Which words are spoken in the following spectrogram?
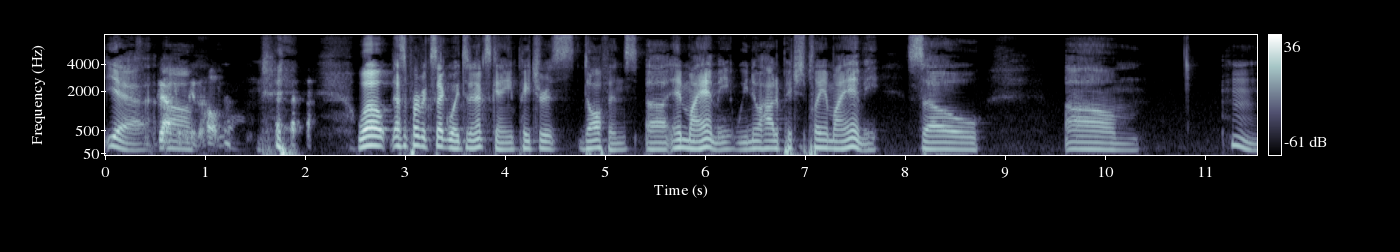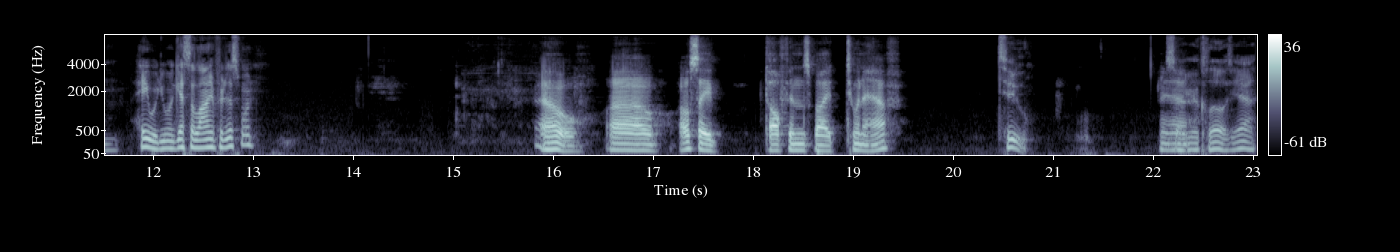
yeah, definitely um, the Dolphins. well, that's a perfect segue to the next game: Patriots Dolphins uh, in Miami. We know how the pitchers play in Miami, so, um, hmm. Heyward, you want to guess a line for this one? Oh, uh, I'll say Dolphins by two and a half. Two. Yeah. So you're close, yeah.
